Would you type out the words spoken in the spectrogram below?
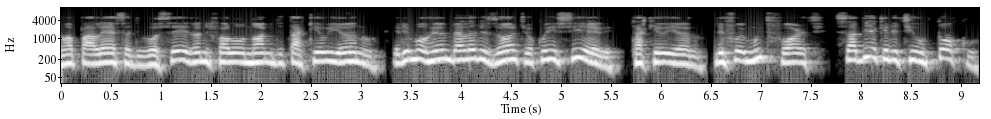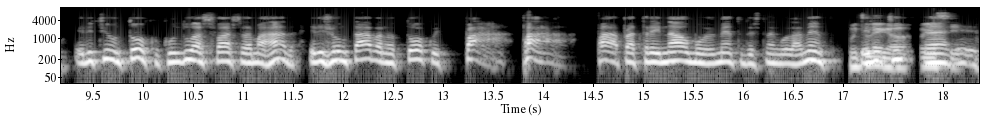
uma palestra de vocês, onde falou o nome de Takeo Iano. Ele morreu em Belo Horizonte, eu conheci ele, Takeo Iano. Ele foi muito forte. Sabia que ele tinha um toco? Ele tinha um toco com duas faixas amarradas. Ele juntava no toco e pá, pá, para treinar o movimento do estrangulamento. Muito ele legal, tinha, é,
